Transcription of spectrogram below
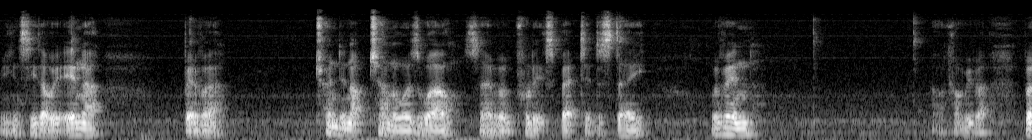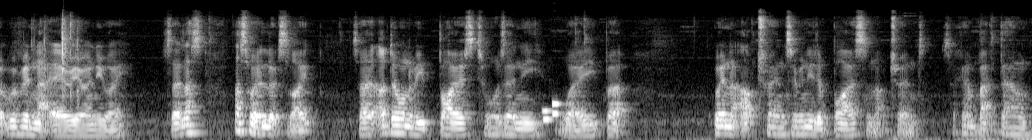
you can see that we're in a bit of a trending up channel as well. So we'll probably expect it to stay within, oh, I can't that, but within that area anyway. So that's that's what it looks like. So I don't want to be biased towards any way, but we're in an uptrend, so we need a bias and uptrend. So going back down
